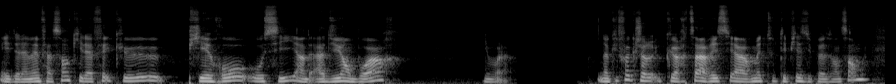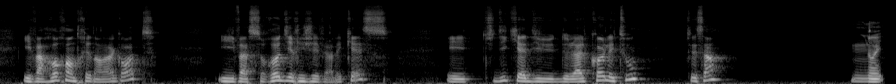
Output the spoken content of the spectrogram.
Et de la même façon qu'il a fait que Pierrot aussi a, dû en boire. Et voilà. Donc une fois que, que a réussi à remettre toutes les pièces du puzzle ensemble, il va re-rentrer dans la grotte, il va se rediriger vers les caisses, et tu dis qu'il y a du, de l'alcool et tout, c'est ça? Oui.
